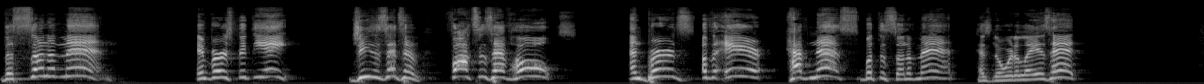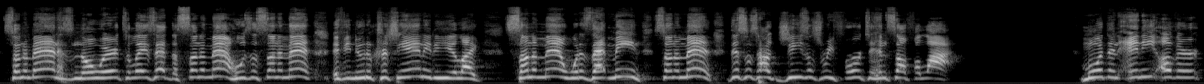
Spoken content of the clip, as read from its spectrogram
the Son of Man, in verse 58. Jesus said to him, Foxes have holes and birds of the air have nests, but the Son of Man has nowhere to lay his head. Son of man has nowhere to lay his head. The son of man. Who's the son of man? If you're new to Christianity, you're like, son of man, what does that mean? Son of man. This is how Jesus referred to himself a lot. More than any other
